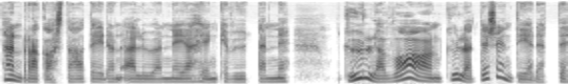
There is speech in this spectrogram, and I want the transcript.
Hän rakastaa teidän älyänne ja henkevyyttänne. Kyllä vaan, kyllä te sen tiedätte.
